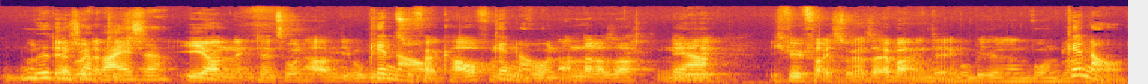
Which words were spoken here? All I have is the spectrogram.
Möglicherweise. Eher eine Intention haben, die Immobilie genau, zu verkaufen, genau. wo ein anderer sagt, nee, ja. ich will vielleicht sogar selber in der Immobilie dann wohnen bleiben. Genau,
